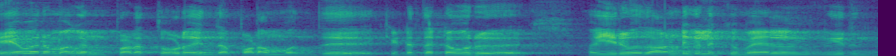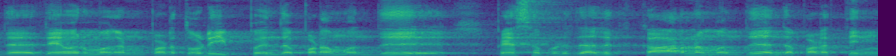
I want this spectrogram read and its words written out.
தேவர் மகன் படத்தோட இந்த படம் வந்து கிட்டத்தட்ட ஒரு இருபது ஆண்டுகளுக்கு மேல் இருந்த தேவர் மகன் படத்தோடு இப்போ இந்த படம் வந்து பேசப்படுது. அதுக்கு காரணம் வந்து அந்த படத்தின்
